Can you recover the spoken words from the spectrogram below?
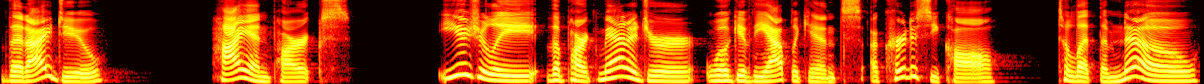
that I do, high end parks, usually the park manager will give the applicants a courtesy call to let them know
